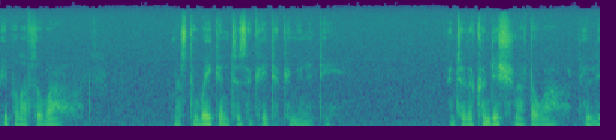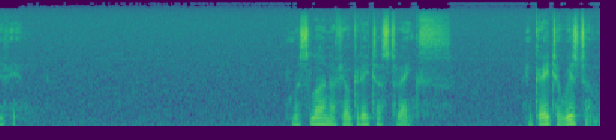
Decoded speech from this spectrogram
People of the world must awaken to the greater community and to the condition of the world you live in. You must learn of your greater strength and greater wisdom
